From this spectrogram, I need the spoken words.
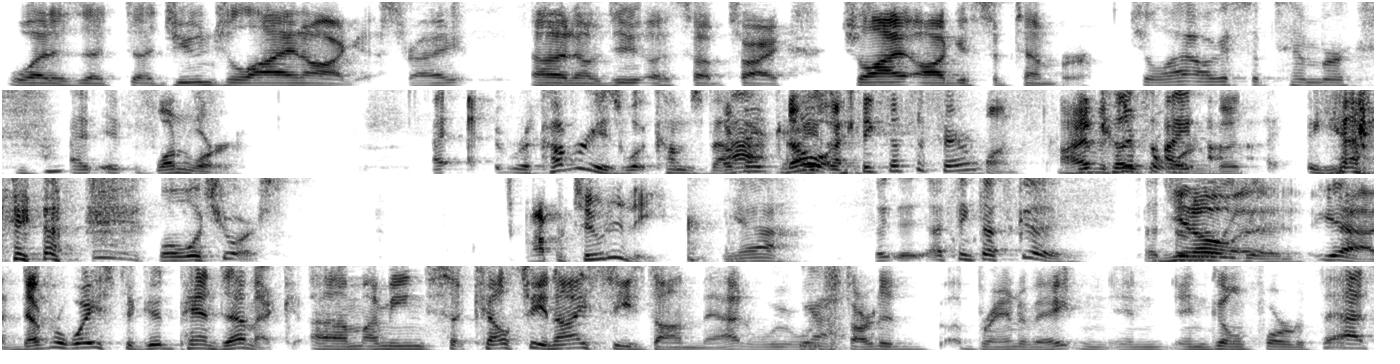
what is it, uh, June, July, and August, right? Uh, no, do, uh, so, sorry, July, August, September. July, August, September. Mhm. I, it, One word. I, I- recovery is what comes Okay, back. No, I, like, think that's a fair one. I have a different I- word, but I- yeah. well, what's yours? opportunity. Yeah, I- I think that's good. That's you know, really uh, yeah, never waste a good pandemic. Um, I mean, so Kelsey and I seized on that. We, we Yeah. started a brand of eight and, and, and going forward with that.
